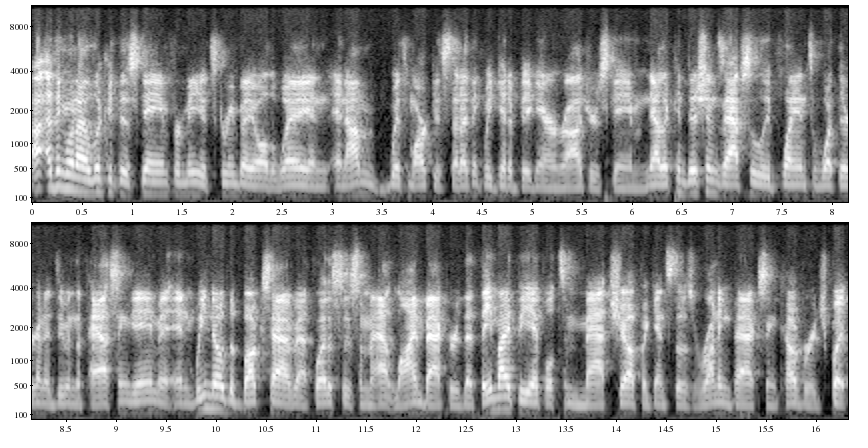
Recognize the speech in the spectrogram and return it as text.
I think when I look at this game, for me, it's Green Bay all the way, and and I'm with Marcus that I think we get a big Aaron Rodgers game. Now the conditions absolutely play into what they're going to do in the passing game, and we know the Bucs have athleticism at linebacker that they might be able to match up against those running backs in coverage, but.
